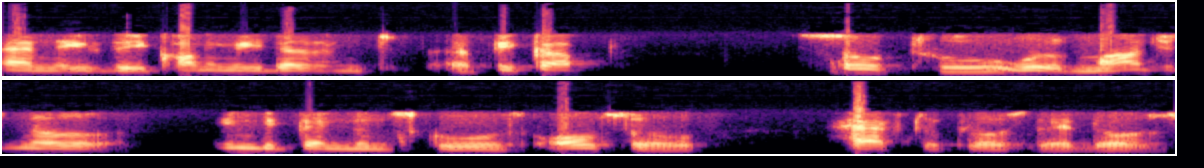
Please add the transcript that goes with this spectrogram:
and if the economy doesn't uh, pick up, so too will marginal independent schools also have to close their doors.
